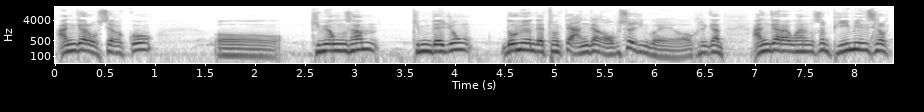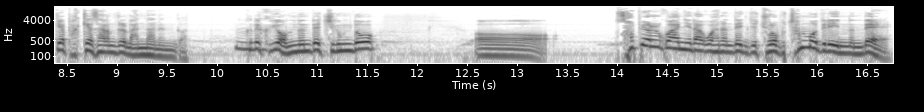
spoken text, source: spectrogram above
안가를 없애갖고 어 김영삼, 김대중, 노무현 대통령 때 안가가 없어진 거예요. 그러니까 안가라고 하는 것은 비밀스럽게 밖에 사람들 만나는 것. 근데 그게 없는데 지금도 어 서별관이라고 하는데 이제 주로 참모들이 있는데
